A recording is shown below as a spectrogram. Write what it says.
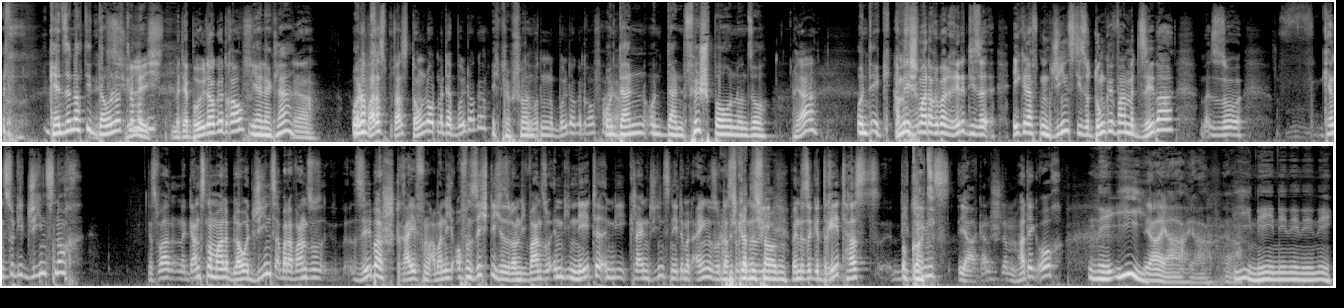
Kennen Sie noch die Download-Klamotten? Natürlich. Mit der Bulldogge drauf? Ja, na klar. Ja. Und- Oder war das, war das Download mit der Bulldogge? Ich glaube Da schon. wurde eine Bulldogge drauf? Ah, Und ja. dann, und dann Fishbone und so. Ja. Und ich. Haben wir nicht schon mal darüber geredet, diese ekelhaften Jeans, die so dunkel waren mit Silber? So. Kennst du die Jeans noch? Das war eine ganz normale blaue Jeans, aber da waren so Silberstreifen, aber nicht offensichtliche, sondern die waren so in die Nähte, in die kleinen Jeansnähte mit eingesogen, Hab dass du, wenn du, sie, wenn du sie gedreht hast, die Oh Gott. Jeans. Ja, ganz schlimm. Hatte ich auch. Nee, i. Ja, ja, ja. ja. I, nee, nee, nee, nee, nee.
